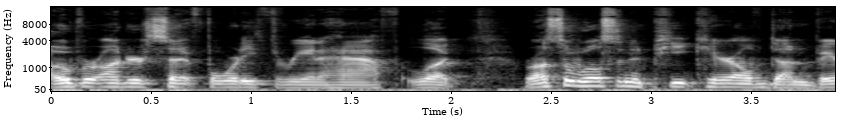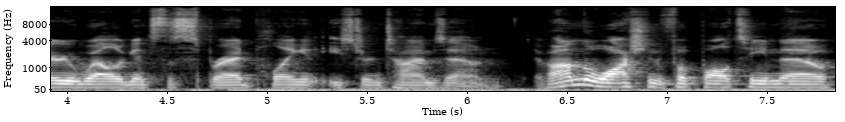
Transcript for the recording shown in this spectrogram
Over under set at 43 and a half. Look, Russell Wilson and Pete Carroll have done very well against the spread playing in Eastern time zone. If I'm the Washington football team though,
